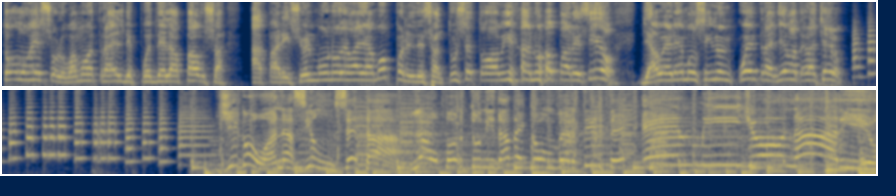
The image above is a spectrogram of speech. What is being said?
Todo eso lo vamos a traer después de la pausa. Apareció el mono de Bayamón, pero el de Santurce todavía no ha aparecido. Ya veremos si lo encuentran. Llévatela, chero. Llegó a Nación Z la oportunidad de convertirte en millonario.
